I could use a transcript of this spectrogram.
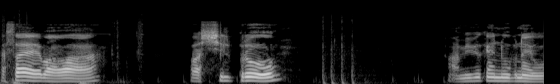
कसा आहे भावा? वाशील प्रो आम्ही बी काही नूब नाही हो.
